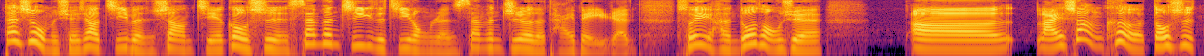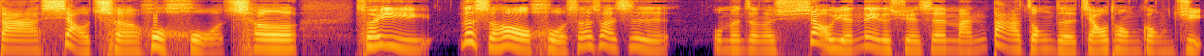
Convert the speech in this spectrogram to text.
但是我们学校基本上结构是三分之一的基隆人，三分之二的台北人，所以很多同学，呃，来上课都是搭校车或火车，所以那时候火车算是我们整个校园内的学生蛮大宗的交通工具。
